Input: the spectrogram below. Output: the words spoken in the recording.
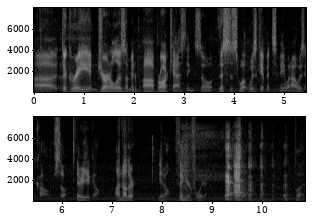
uh, degree in journalism and uh, broadcasting. So this is what was given to me when I was in college. So there you go, another, you know, figure for you. So, but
